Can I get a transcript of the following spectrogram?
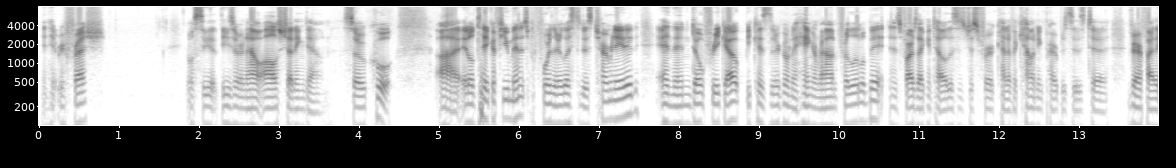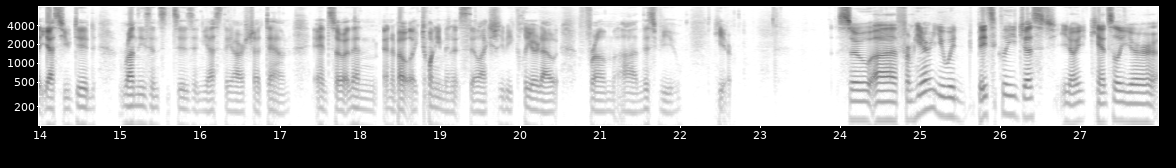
and hit refresh. We'll see that these are now all shutting down. So cool. Uh, it'll take a few minutes before they're listed as terminated, and then don't freak out because they're going to hang around for a little bit. And as far as I can tell, this is just for kind of accounting purposes to verify that yes, you did run these instances, and yes, they are shut down. And so then in about like 20 minutes, they'll actually be cleared out from uh, this view here. So uh, from here, you would basically just, you know, cancel your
